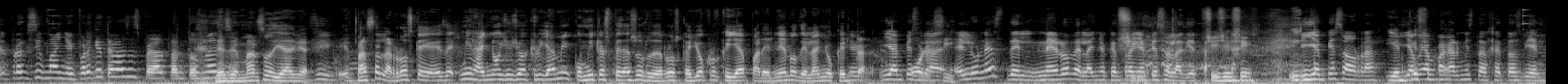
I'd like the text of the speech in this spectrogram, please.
el próximo año, ¿y por qué te vas a esperar tantos meses? Desde marzo ya, mira, eh, pasa la rosca y es de, mira, no, yo yo ya me comí tres pedazos de rosca. Yo creo que ya para enero del año que entra. Ya, empiezo El lunes del enero del año que entra ya empiezo la dieta. Sí, sí, sí. Y, ya empiezo a ahorrar. Y, ya voy a, pagar mis tarjetas bien.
